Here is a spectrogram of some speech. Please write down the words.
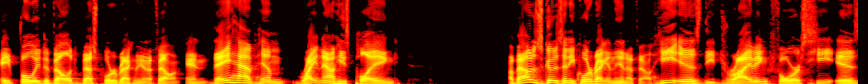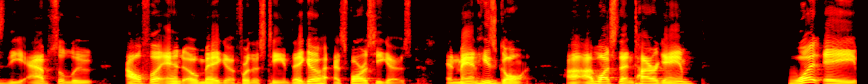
a fully developed best quarterback in the NFL. And they have him right now, he's playing about as good as any quarterback in the NFL. He is the driving force, he is the absolute alpha and omega for this team. They go as far as he goes. And man, he's going. Uh, I watched that entire game. What a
